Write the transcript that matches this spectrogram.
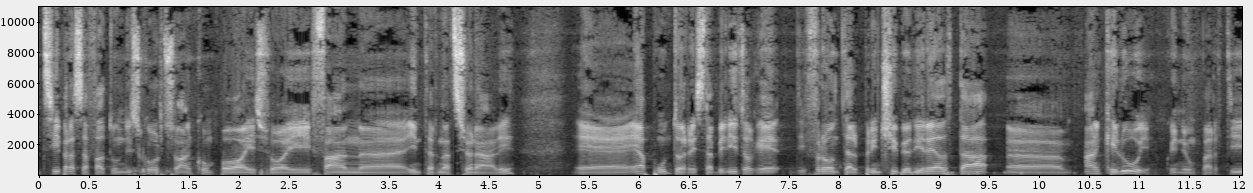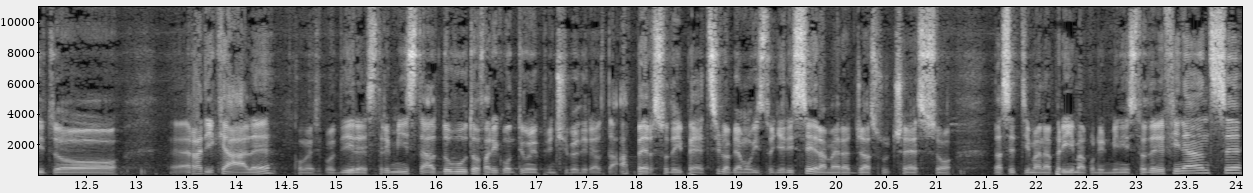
Tsipras ha fatto un discorso anche un po' ai suoi fan uh, internazionali e, e appunto ha ristabilito che di fronte al principio di realtà uh, anche lui, quindi un partito radicale, come si può dire, estremista, ha dovuto fare i conti con il principio di realtà. Ha perso dei pezzi, lo abbiamo visto ieri sera, ma era già successo la settimana prima con il Ministro delle Finanze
